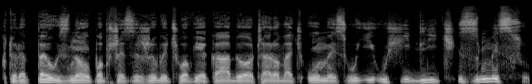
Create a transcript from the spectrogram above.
które pełzną poprzez żyły człowieka, aby oczarować umysł i usidlić zmysły.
